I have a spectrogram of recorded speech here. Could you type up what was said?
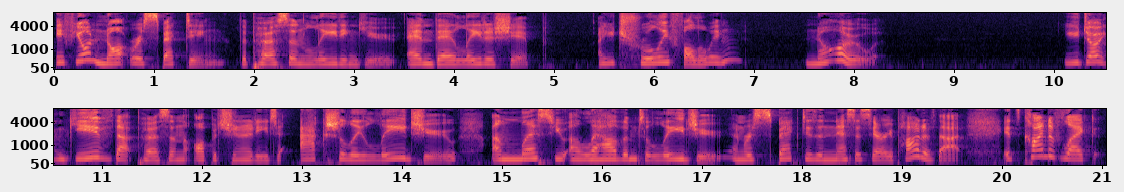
If you're not respecting the person leading you and their leadership, are you truly following? No. You don't give that person the opportunity to actually lead you unless you allow them to lead you. And respect is a necessary part of that. It's kind of like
